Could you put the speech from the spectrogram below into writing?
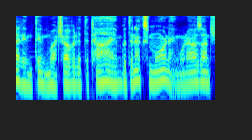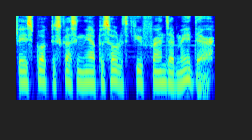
I didn't think much of it at the time, but the next morning, when I was on Facebook discussing the episode with a few friends I'd made there,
